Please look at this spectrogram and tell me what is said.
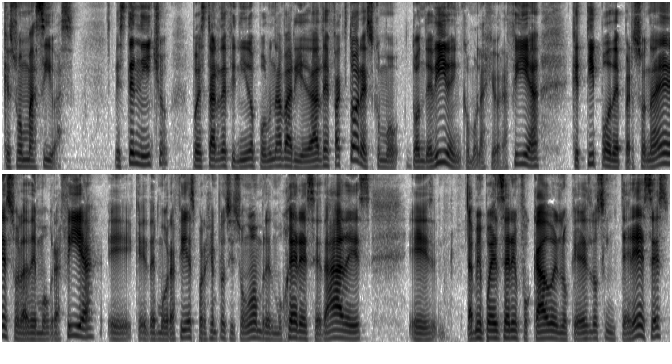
que son masivas. Este nicho puede estar definido por una variedad de factores, como dónde viven, como la geografía, qué tipo de persona es o la demografía, eh, que demografía es, por ejemplo, si son hombres, mujeres, edades. Eh, también pueden ser enfocado en lo que es los intereses,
